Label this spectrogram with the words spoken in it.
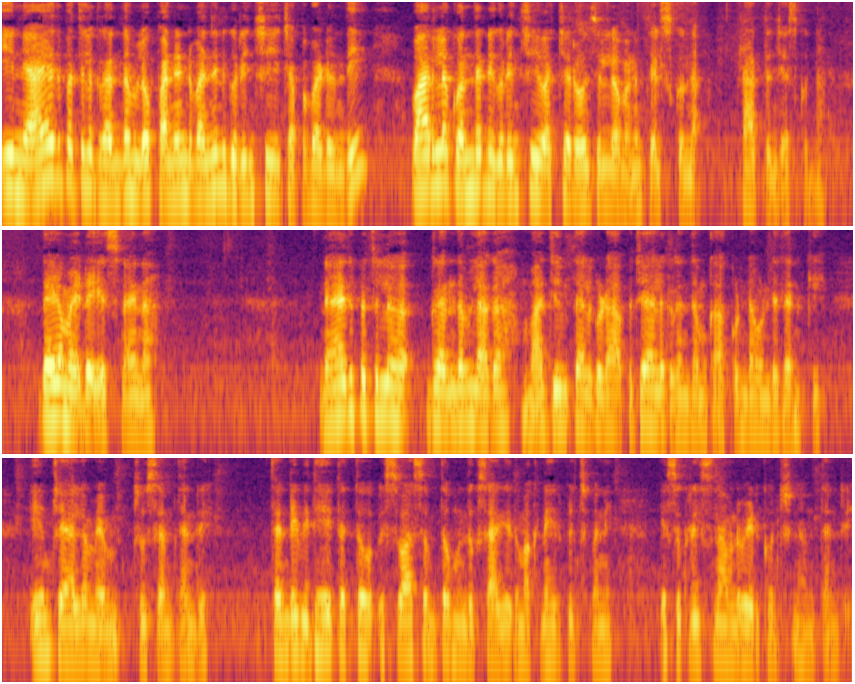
ఈ న్యాయాధిపతుల గ్రంథంలో పన్నెండు మందిని గురించి చెప్పబడి ఉంది. వారిలో కొందరిని గురించి వచ్చే రోజుల్లో మనం తెలుసుకుందాం. ప్రార్థన చేసుకుందాం. దయమైడ ఎస్ నాయన న్యాయాధిపతుల గ్రంథంలాగా మా జీవితాలు కూడా అపజయాల గ్రంథం కాకుండా ఉండేదానికి ఏం చేయాలో మేము చూసాం తండ్రి. తండ్రి విధేయతతో విశ్వాసంతో ముందుకు సాగేది మాకు నేర్పించమని యేసుక్రీస్తునామను వేడుకొంచున్నాం తండ్రి.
